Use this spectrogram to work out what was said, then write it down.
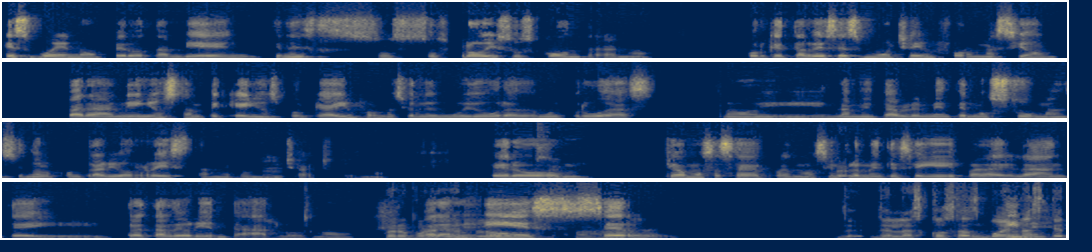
es bueno, pero también tiene sus, sus pros y sus contras, ¿no? Porque tal vez es mucha información para niños tan pequeños, porque hay informaciones muy duras, muy crudas, ¿no? Y lamentablemente no suman, sino al contrario restan a los muchachos, ¿no? Pero, ¿qué vamos a hacer? Pues, ¿no? Simplemente seguir para adelante y tratar de orientarlos, ¿no? Pero, por para ejemplo, mí es ser... De, las cosas buenas que,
